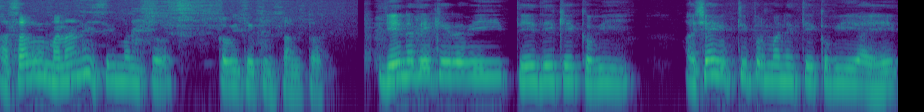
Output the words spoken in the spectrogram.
असावे मनाने श्रीमंत कवितेतून सांगतात. जे न देखे रवी ते देखे कवी. अशा युक्तीप्रमाणे ते कवी आहेत.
